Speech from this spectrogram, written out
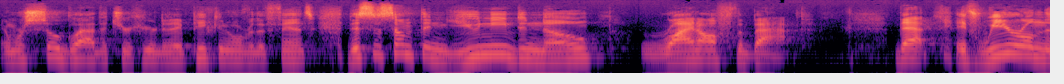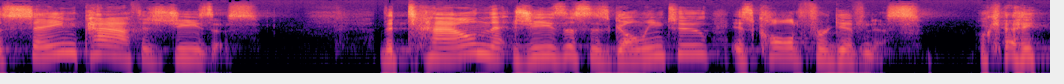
And we're so glad that you're here today, peeking over the fence. This is something you need to know right off the bat. That if we are on the same path as Jesus, the town that Jesus is going to is called forgiveness, okay?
